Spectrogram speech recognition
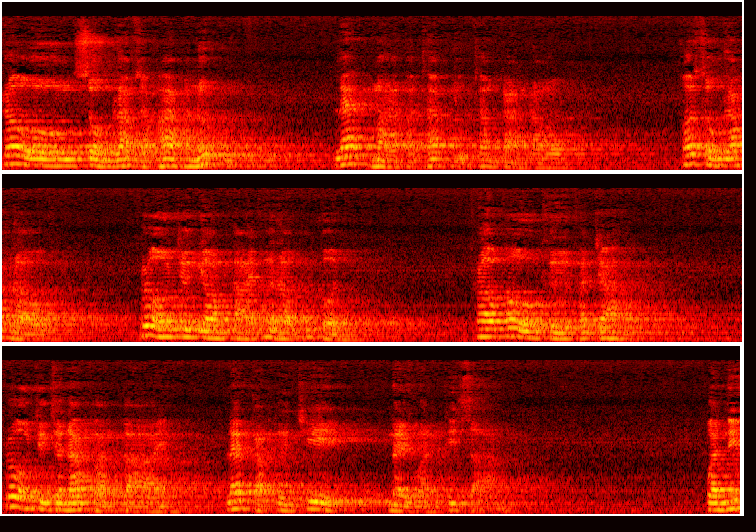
พระองค์ทรงรับสภาพมนุษย์ และมาประทับอยู่ท่ามกลางเรา เพราะทรงรักเรา พระองค์จึงยอมตายเพื่อเราทุกคน เพราะพระองค์คือพระเจ้า พระองค์จึงชนะความตายและกลับคืนชีพในวันที่สาม วันนี้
